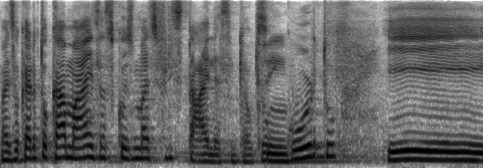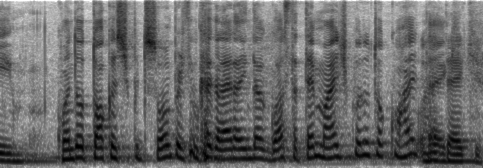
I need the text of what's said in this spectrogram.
Mas eu quero tocar mais as coisas mais freestyle, assim, que é o que Sim. eu curto. E quando eu toco esse tipo de som, eu percebo que a galera ainda gosta até mais de quando eu toco high-tech. high-tech,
